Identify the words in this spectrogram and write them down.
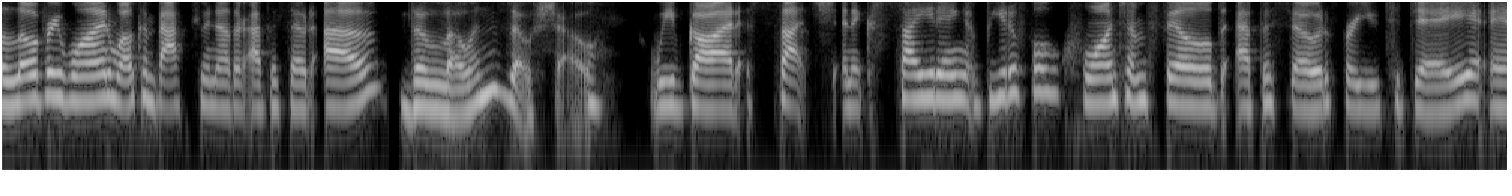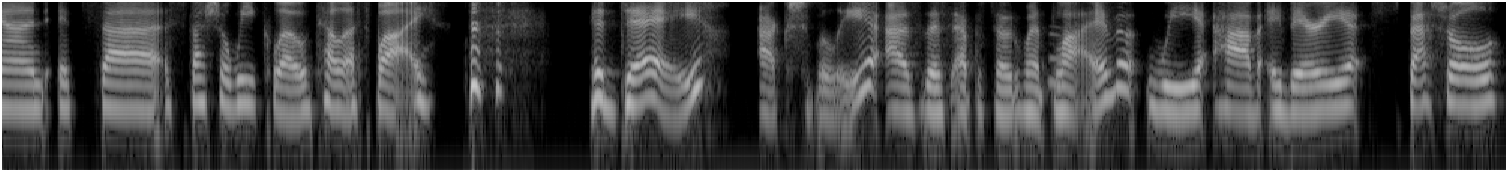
Hello, everyone. Welcome back to another episode of The Lo and Zo Show. We've got such an exciting, beautiful, quantum filled episode for you today. And it's uh, a special week, Lo. Tell us why. today, actually, as this episode went mm. live, we have a very special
